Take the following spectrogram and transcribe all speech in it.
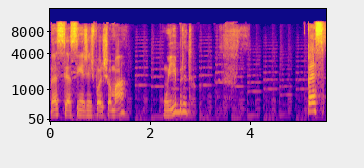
né? Se assim a gente pode chamar, um híbrido. PS.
